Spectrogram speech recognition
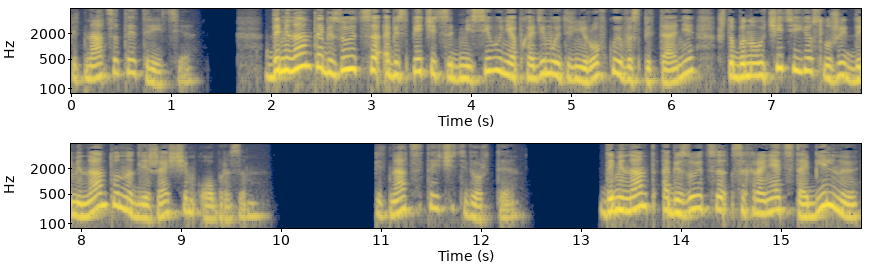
15.3. Доминант обязуется обеспечить сабмиссиву необходимую тренировку и воспитание, чтобы научить ее служить доминанту надлежащим образом. 15.4. Доминант обязуется сохранять стабильную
